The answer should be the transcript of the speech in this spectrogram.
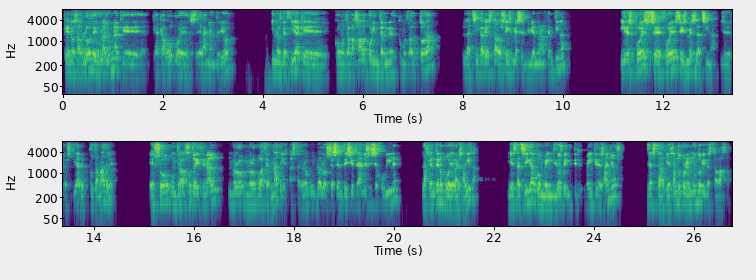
que nos habló de una alumna que, que acabó pues el año anterior y nos decía que como trabajaba por internet como traductora, la chica había estado seis meses viviendo en Argentina y después se fue seis meses a China. Y yo dije, hostia, de puta madre. Eso, un trabajo tradicional, no lo, no lo puede hacer nadie. Hasta que no cumpla los 67 años y se jubile, la gente no puede llevar esa vida. Y esta chica, con 22, 23 años, ya está viajando por el mundo mientras trabaja.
